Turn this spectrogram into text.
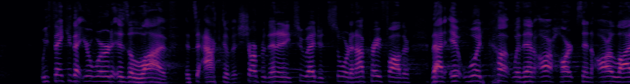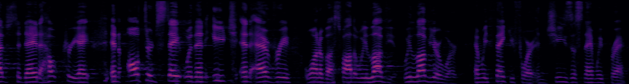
We thank you that your word is alive, it's active, it's sharper than any two edged sword. And I pray, Father, that it would cut within our hearts and our lives today to help create an altered state within each and every one of us. Father, we love you. We love your word, and we thank you for it. In Jesus' name we pray.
